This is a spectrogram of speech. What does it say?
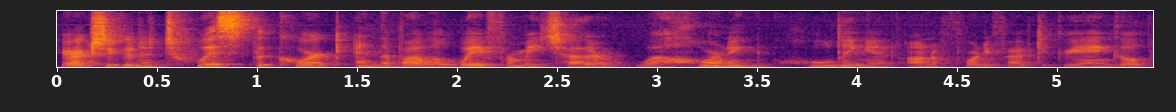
You're actually going to twist the cork and the bottle away from each other while holding, it on a 45 degree angle.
